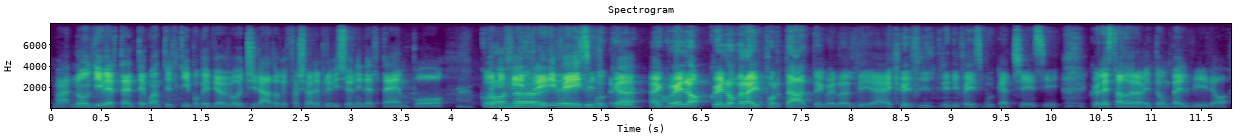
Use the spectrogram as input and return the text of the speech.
Ma non divertente quanto il tipo che vi avevo girato che faceva le previsioni del tempo con, con i filtri di Facebook. Filtri? Eh, no. quello, quello, però è importante, quello lì, eh, con i filtri di Facebook accesi. Quello è stato veramente un bel video.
